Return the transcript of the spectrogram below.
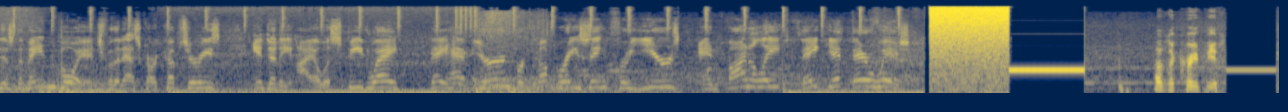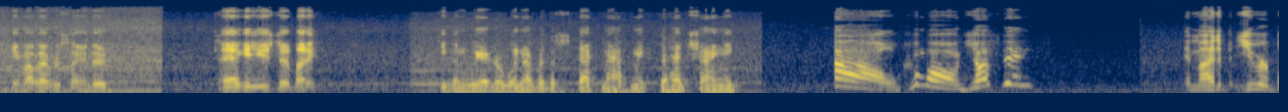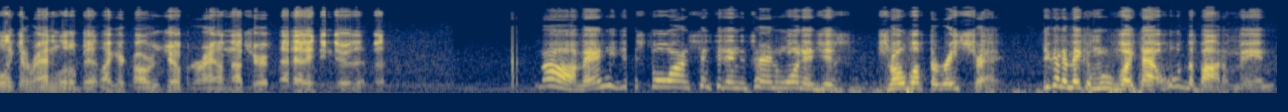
It is the maiden voyage for the NASCAR Cup Series into the Iowa Speedway. They have yearned for Cup racing for years, and finally, they get their wish. That's the creepiest team I've ever seen, dude. Yeah, get used to it, buddy. Even weirder whenever the spec map makes the head shiny. Oh, come on, Justin. It might have. You were blinking around a little bit, like your car was jumping around. Not sure if that had anything to do with it, but No, man, he just full on sent it into turn one and just drove up the racetrack. You're gonna make a move like that, hold the bottom, man.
